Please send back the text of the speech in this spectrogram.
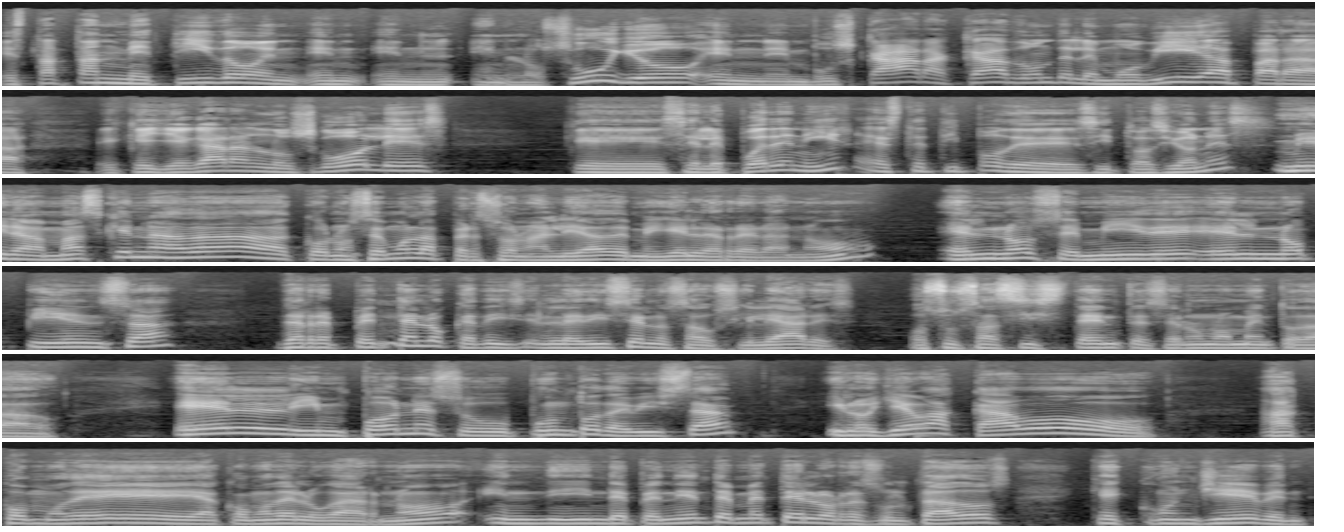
está tan metido en, en, en, lo suyo, en, buscar acá dónde le movía para eh, que llegaran los goles, que se le pueden ir este tipo de situaciones? Mira, más que nada conocemos la personalidad de Miguel Herrera, ¿no? Él no se mide, él no piensa de repente en lo que le dicen los auxiliares o sus asistentes en un momento dado. Él impone su punto de vista y lo lleva a cabo a como de, lugar, ¿no? Independientemente de los resultados que conlleven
